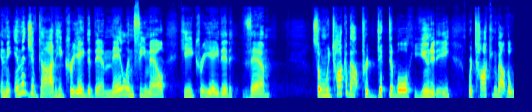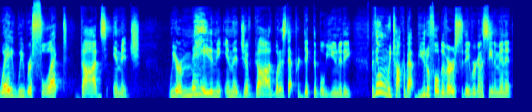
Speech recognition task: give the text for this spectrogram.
In the image of God, he created them, male and female, he created them. So when we talk about predictable unity, we're talking about the way we reflect God's image. We are made in the image of God. What is that predictable unity? But then when we talk about beautiful diversity, we're going to see in a minute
